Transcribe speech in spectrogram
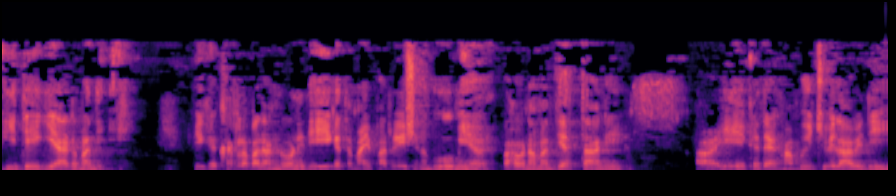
හිතේ ගියාට මදි. ඒක කරලා බලන්න ඕනේ. ඒක තමයි පරිවේෂණ භූමිය භවනා මධ්‍යස්ථානේ. ඒක දැන් හම්බුච්ච වෙලාවේදී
